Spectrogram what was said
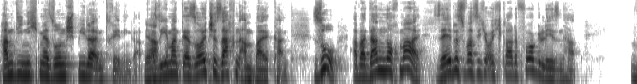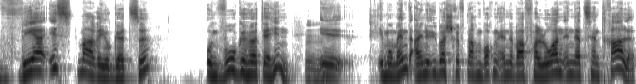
haben die nicht mehr so einen Spieler im Training gehabt. Ja. Also jemand, der solche Sachen am Ball kann. So, aber dann nochmal, selbes, was ich euch gerade vorgelesen habe. Wer ist Mario Götze und wo gehört er hin? Äh, Im Moment eine Überschrift nach dem Wochenende war verloren in der Zentrale,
